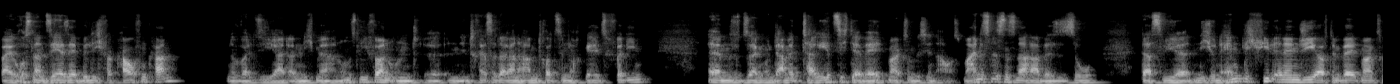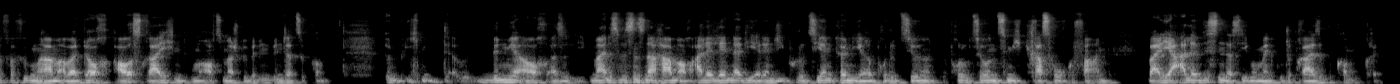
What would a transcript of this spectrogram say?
weil Russland sehr, sehr billig verkaufen kann, ne, weil sie ja dann nicht mehr an uns liefern und äh, ein Interesse daran haben, trotzdem noch Geld zu verdienen ähm, sozusagen. Und damit tariert sich der Weltmarkt so ein bisschen aus. Meines Wissens nach aber ist es so, dass wir nicht unendlich viel Energie auf dem Weltmarkt zur Verfügung haben, aber doch ausreichend, um auch zum Beispiel über den Winter zu kommen. Ähm, ich bin mir auch, also meines Wissens nach haben auch alle Länder, die LNG produzieren können, ihre Produktion, Produktion ziemlich krass hochgefahren, weil ja alle wissen, dass sie im Moment gute Preise bekommen können.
